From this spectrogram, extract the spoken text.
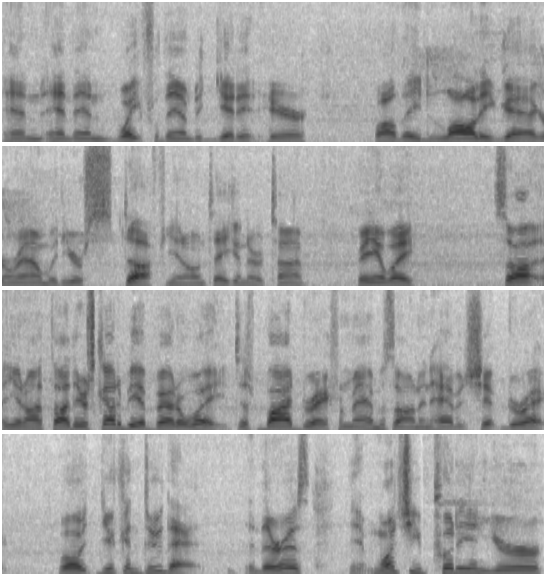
and and then wait for them to get it here while they lollygag around with your stuff, you know, and taking their time. But anyway, so you know, I thought there's got to be a better way. Just buy direct from Amazon and have it shipped direct. Well, you can do that. There is once you put in your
